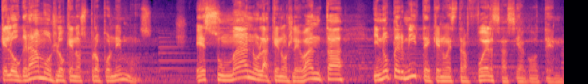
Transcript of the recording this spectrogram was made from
que logramos lo que nos proponemos. Es su mano la que nos levanta y no permite que nuestras fuerzas se agoten.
